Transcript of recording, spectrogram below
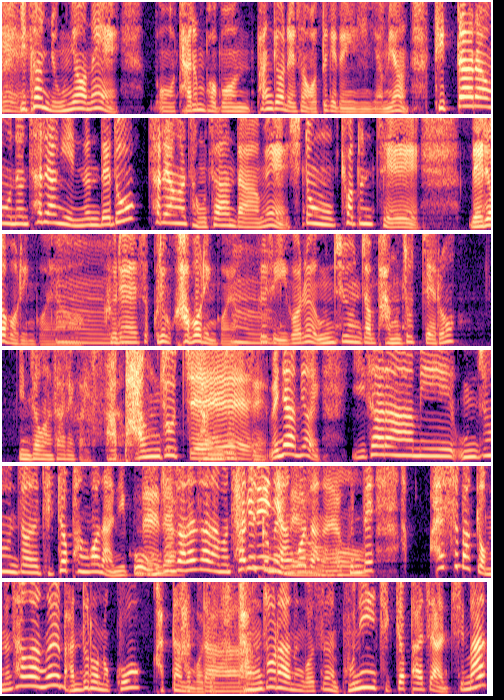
예. 2006년에 어, 다른 법원 판결에서 어떻게 되어 있냐면 뒤따라오는 차량이 있는데도 차량을 정차한 다음에 시동 켜둔 채 내려버린 거예요. 음. 그래서 그리고 가버린 거예요. 그래서 이거를 음주운전 방조죄로 인정한 사례가 있어요. 아 방조죄. 방조죄. 왜냐하면 이 사람이 음주운전을 직접 한 건 아니고 네네. 음주운전한 사람은 차주인이 한 거잖아요. 어. 근데 할 수밖에 없는 상황을 만들어 놓고 갔다는 갔다. 거죠. 방조라는 것은 본인이 직접 하지 않지만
